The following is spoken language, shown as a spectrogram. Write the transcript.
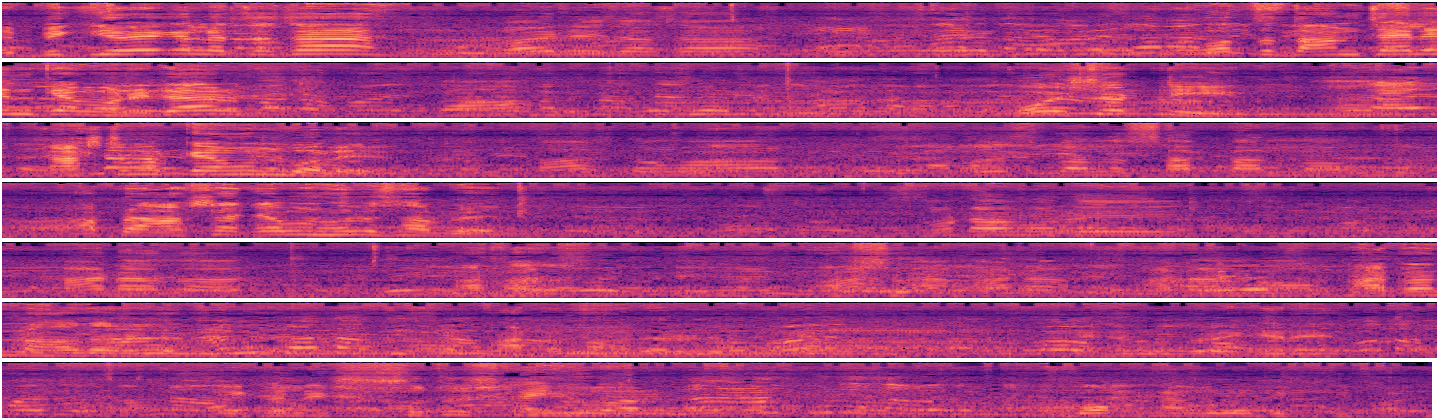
এ বিক্রি হয়ে গেল চাচা? কত দাম চাইলেন কেমন এটার? পঁয়ষট্টি। কাস্টমার কেমন বলে? পঁচপান্ন ছাপ্পান্ন। আপনার আশা কেমন হলে ছাড়বেন? মোটামুটি আট হাজার। আট হাজার। আটান্ন। হাজার হলে আটান্ন হাজার হলে। দেখেন ওদের এখানে এখানে শুধু শাহিওয়াল বকনাগুলো বিক্রি হয়।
